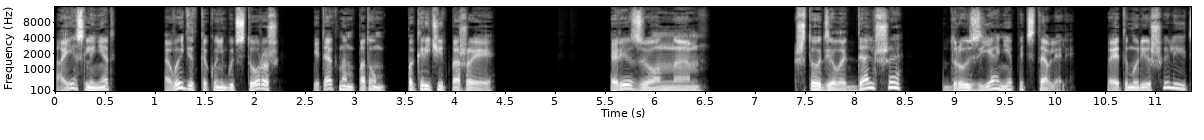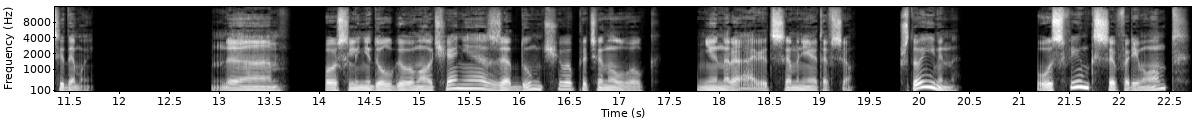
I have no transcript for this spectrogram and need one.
А если нет, выйдет какой-нибудь сторож и так нам потом покричит по шее. Резонно. Что делать дальше, друзья не представляли, поэтому решили идти домой. Да, после недолгого молчания задумчиво протянул волк. Не нравится мне это все. Что именно? У сфинксов ремонт,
